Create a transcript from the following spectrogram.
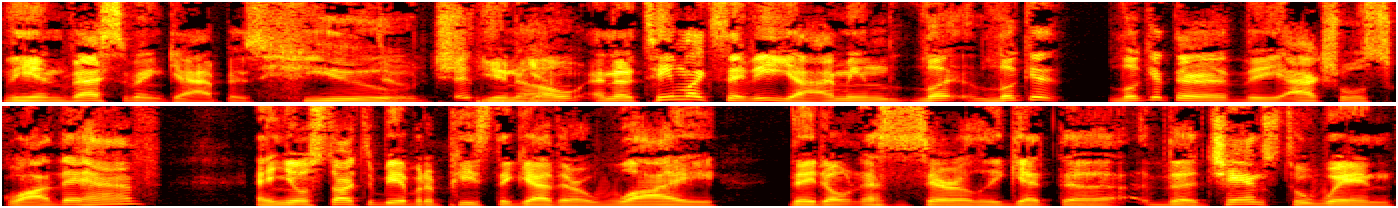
the investment gap is huge, it's- you know. And a team like Sevilla, I mean, look look at look at their the actual squad they have, and you'll start to be able to piece together why they don't necessarily get the the chance to win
